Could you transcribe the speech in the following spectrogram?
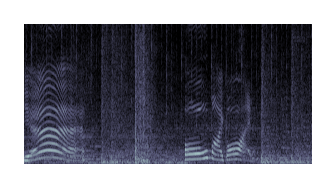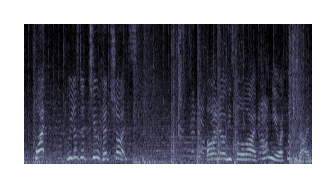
Yeah! Oh my god! What? We just did two headshots. Oh no, he's still alive. Damn you, I thought you died.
